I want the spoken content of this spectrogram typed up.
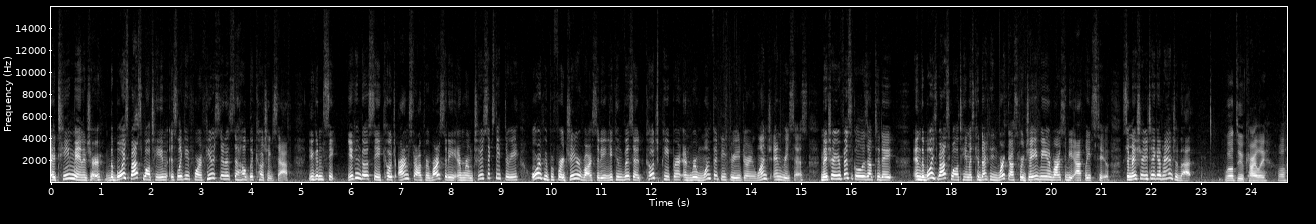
a team manager, the boys basketball team is looking for a few students to help the coaching staff. You can see you can go see Coach Armstrong for varsity in room 263, or if you prefer junior varsity, you can visit Coach Peeper in room 153 during lunch and recess. Make sure your physical is up to date. And the boys basketball team is conducting workouts for JV and varsity athletes too. So make sure you take advantage of that. Will do, Kylie. Well,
